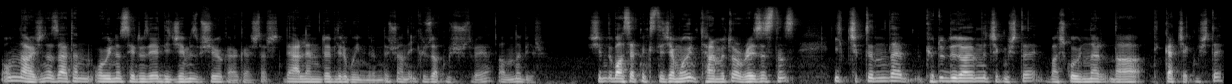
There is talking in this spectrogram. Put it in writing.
Onun haricinde zaten oyuna serize diyeceğimiz bir şey yok arkadaşlar. Değerlendirebilir bu indirimde. Şu anda 263 liraya alınabilir. Şimdi bahsetmek isteyeceğim oyun Terminator Resistance. İlk çıktığında kötü bir dönemde çıkmıştı. Başka oyunlar daha dikkat çekmişti.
